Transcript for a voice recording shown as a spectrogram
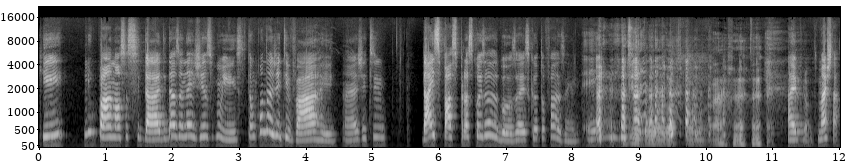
que limpar a nossa cidade das energias ruins. Então, quando a gente varre, né, a gente dá espaço para as coisas boas. É isso que eu tô fazendo. Aí pronto. Mas tá.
